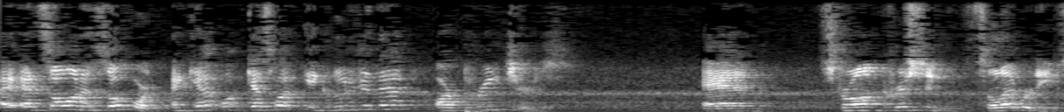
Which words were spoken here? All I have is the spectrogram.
And so on and so forth. And? Guess what? Included in that are preachers and strong Christian celebrities.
